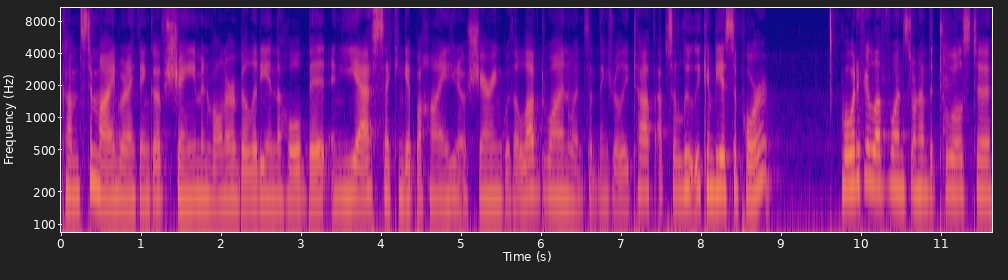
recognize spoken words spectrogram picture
comes to mind when i think of shame and vulnerability and the whole bit. And yes i can get behind you know sharing with a loved one when something's really tough. Absolutely can be a support. But what if your loved ones don't have the tools to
